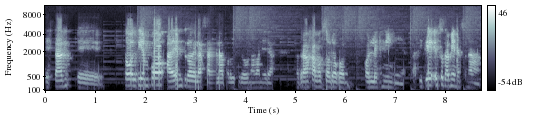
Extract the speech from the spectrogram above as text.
están eh, todo el tiempo adentro de la sala, por decirlo de una manera. No trabajamos solo con, con les niñas. Así que eso también es una,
